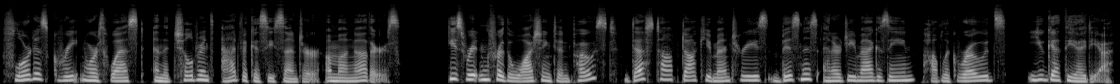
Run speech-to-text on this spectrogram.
Florida's Great Northwest, and the Children's Advocacy Center, among others. He's written for The Washington Post, Desktop Documentaries, Business Energy Magazine, Public Roads. You get the idea.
